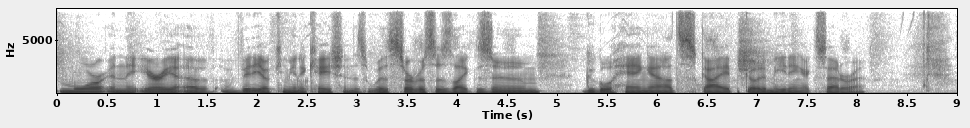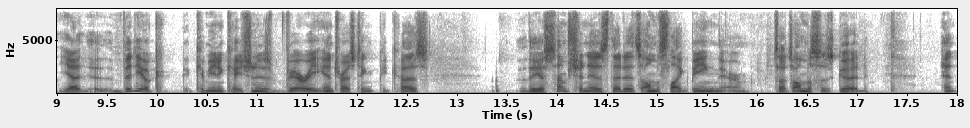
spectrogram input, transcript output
more in the area of video communications with services like Zoom, Google Hangouts, Skype, GoToMeeting, etc. Yeah, video c- communication is very interesting because the assumption is that it's almost like being there, so it's almost as good. And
